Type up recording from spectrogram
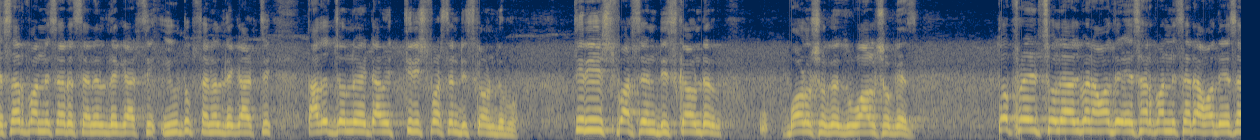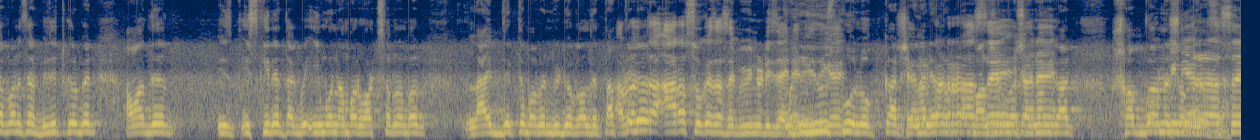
এসআর ফার্নিচারের চ্যানেল দেখে আসছি ইউটিউব চ্যানেল দেখে আসছি তাদের জন্য এটা আমি তিরিশ পার্সেন্ট ডিসকাউন্ট দেবো। তিরিশ পার্সেন্ট ডিসকাউন্টের বড় শোকেজ ওয়াল শোকেজ তো ফ্রেন্ড চলে আসবেন আমাদের এসআর ফার্নিচারে আমাদের এসআর ফার্নিচার ভিজিট করবেন। আমাদের স্ক্রিনে থাকবে imo number WhatsApp number live দেখতে পাবেন ভিডিও কল দিয়ে তার থেকে তো আরও শোকেস আছে বিভিন্ন ডিজাইনের ইউজফুল মালসেগুন এখানে কাঠ সব ধরনের আছে। আছে।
